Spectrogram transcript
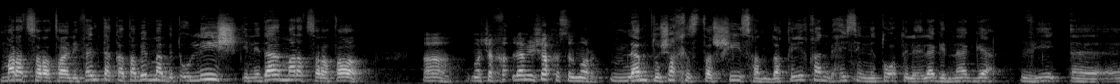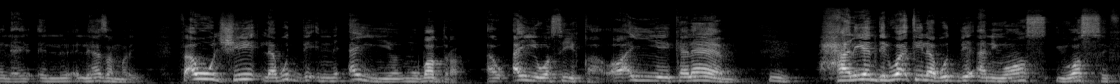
مرض سرطاني فأنت كطبيب ما بتقوليش إن ده مرض سرطان. آه ما شخ... لم يشخص المرض. لم تشخص تشخيصا دقيقا بحيث إن تعطي العلاج الناجع في آه، لهذا المريض. فأول شيء لابد إن أي مبادرة أو أي وثيقة أو أي كلام. حاليا دلوقتي لابد أن يوص يوصف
